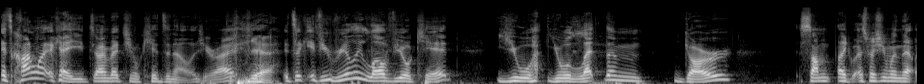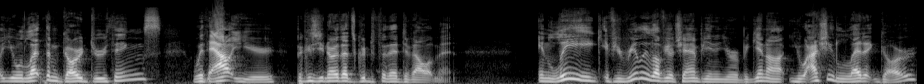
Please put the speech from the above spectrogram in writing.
it's kind of like okay, you going back to your kids analogy, right? Yeah. It's like if you really love your kid, you will you will let them go. Some like especially when you will let them go do things without you because you know that's good for their development. In league, if you really love your champion and you're a beginner, you actually let it go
